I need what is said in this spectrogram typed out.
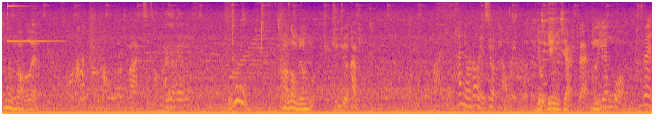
真的很好喝哎。哦，它的汤好喝，我来吃炒饭。哎呀哎呀，哦，它的肉没有什么咀嚼感，它牛肉也是有调味过的。有腌一下，对，有腌过，所以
